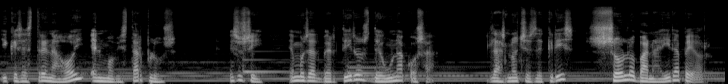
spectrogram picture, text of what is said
y que se estrena hoy en Movistar Plus. Eso sí, hemos de advertiros de una cosa, las noches de Chris solo van a ir a peor.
